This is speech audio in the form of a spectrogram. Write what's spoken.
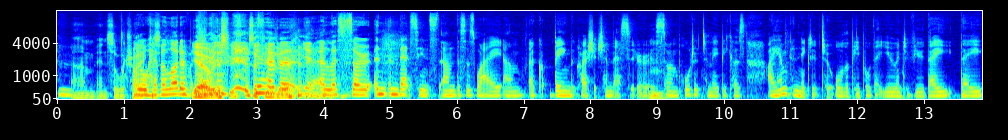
mm. um, and so we'll try. You'll have a lot of yeah. there's, there's a few here. A, yeah, a list. So in, in that sense, um, this is why um, a, being the Christchurch ambassador mm. is so important to me because I am connected to all the people that you interview. They they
